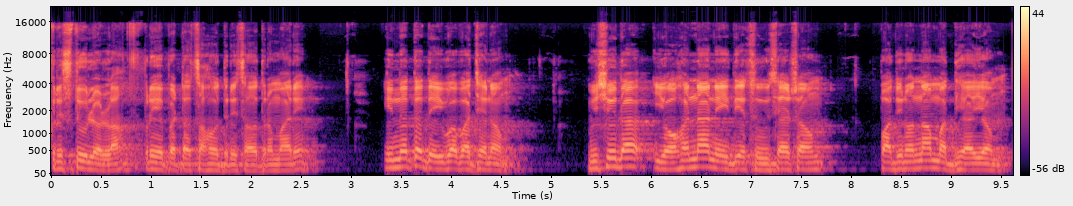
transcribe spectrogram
ക്രിസ്തുവിലുള്ള പ്രിയപ്പെട്ട സഹോദരി സഹോദരന്മാരെ ഇന്നത്തെ ദൈവവചനം വിശുദ്ധ യോഹന്നാൻ എഴുതിയ സുവിശേഷം പതിനൊന്നാം അധ്യായം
